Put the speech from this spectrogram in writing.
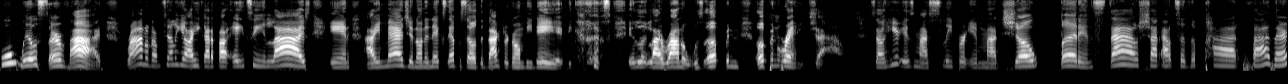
who will survive? Ronald, I'm telling y'all, he got about 18 lives. And I imagine on the next episode, the doctor gonna be dead because it looked like Ronald was up and up and ready, child. So here is my sleeper in my Joe Budden style. Shout out to the pod father.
